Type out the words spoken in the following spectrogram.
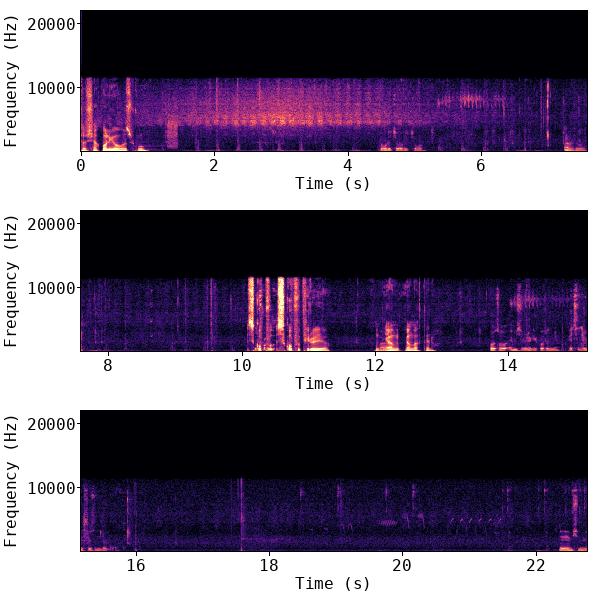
저 shotgun이어가지고 이쪽으로 이쪽으로 이쪽으로 아 이쪽으로 scope scope 필요해요? 아. 양 양각대나? 저저 M16 있거든요 패치님이 쓰시면 될 것 같아 네 M16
